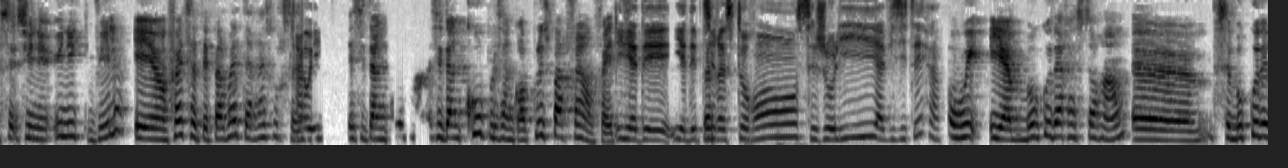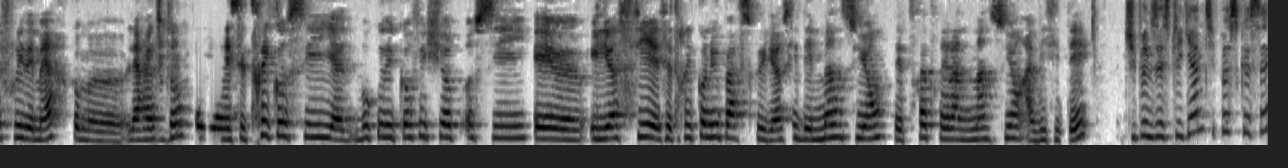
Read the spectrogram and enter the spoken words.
C'est une unique ville et en fait, ça te permet de te ressourcer. Ah oui. Et c'est un couple, c'est un couple, c'est encore plus parfait en fait. Il y a des, il y a des petits restaurants, c'est joli à visiter. Oui, il y a beaucoup de restaurants. Euh, c'est beaucoup de fruits de mer comme euh, les restos. Et c'est très cosy. Il y a beaucoup de coffee shops aussi. Et euh, il y a aussi, et c'est très connu parce qu'il y a aussi des mansions, des très très grandes mansions à visiter. Tu peux nous expliquer un petit peu ce que c'est?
